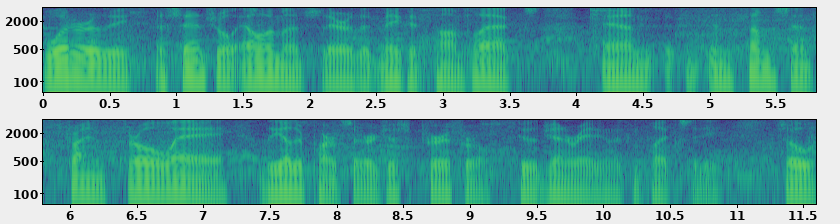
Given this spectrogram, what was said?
what are the essential elements there that make it complex and in some sense try and throw away the other parts that are just peripheral to generating the complexity. So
